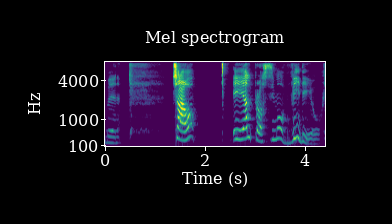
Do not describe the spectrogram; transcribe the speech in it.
Bene. Ciao e al prossimo video.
